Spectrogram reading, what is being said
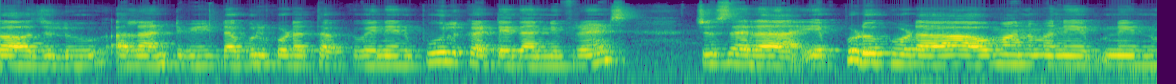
గాజులు అలాంటివి డబ్బులు కూడా తక్కువే. నేను పూలు కట్టేదాన్ని ఫ్రెండ్స్. చూసారా ఎప్పుడు కూడా అవమానం అనే నేను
